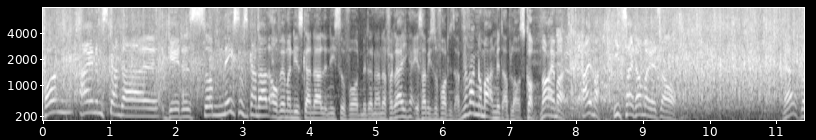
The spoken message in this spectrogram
Von einem Skandal geht es zum nächsten Skandal, auch wenn man die Skandale nicht sofort miteinander vergleichen kann. Jetzt habe ich sofort gesagt. Wir fangen nochmal an mit Applaus. Komm, noch einmal. Einmal. Die Zeit haben wir jetzt auch. Ja, so.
